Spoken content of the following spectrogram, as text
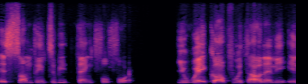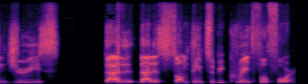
is something to be thankful for. You wake up without any injuries. That, that is something to be grateful for.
